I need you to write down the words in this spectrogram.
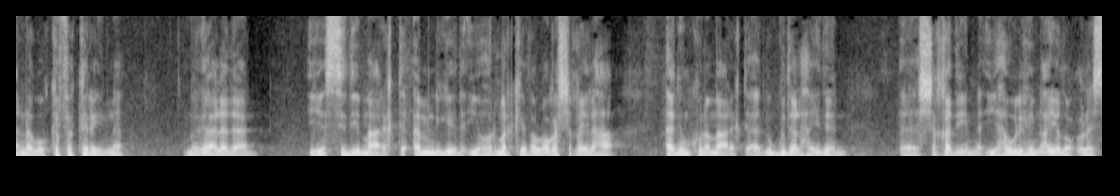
annagoo ka fakarayna magaaladan iyo sidii maaragta amnigeeda iyo horumarkeeda looga shaqay lahaa adinkuna maaragta aada u gudalhaydeen shaqadiinna iyo howlihiinna ayadoo culays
